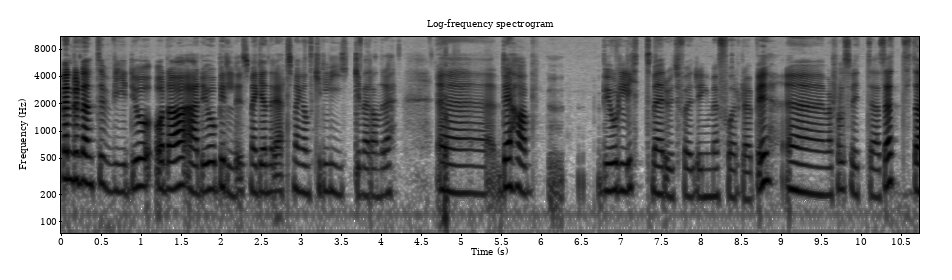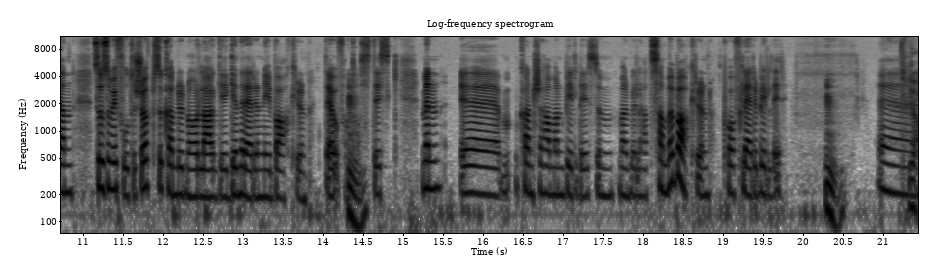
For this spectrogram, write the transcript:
Men du nevnte video, og da er det jo bilder som er generert som er ganske like hverandre. Ja. det har vi jo litt mer utfordring med foreløpig, eh, i hvert fall så vidt jeg har sett. Den, sånn som i Photoshop så kan du nå lage, generere en ny bakgrunn. Det er jo fantastisk. Men eh, kanskje har man bilder som man ville hatt samme bakgrunn på flere bilder. Mm. Eh, Ja.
